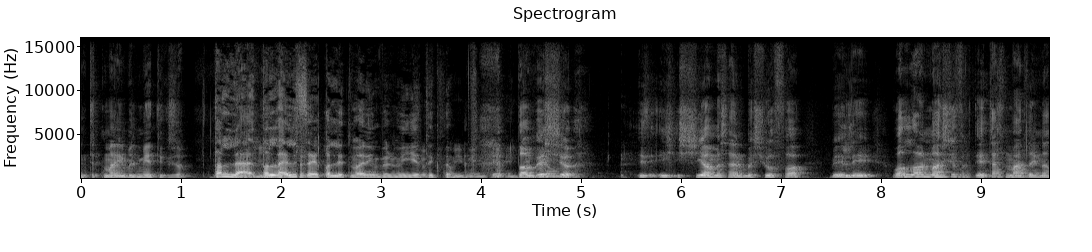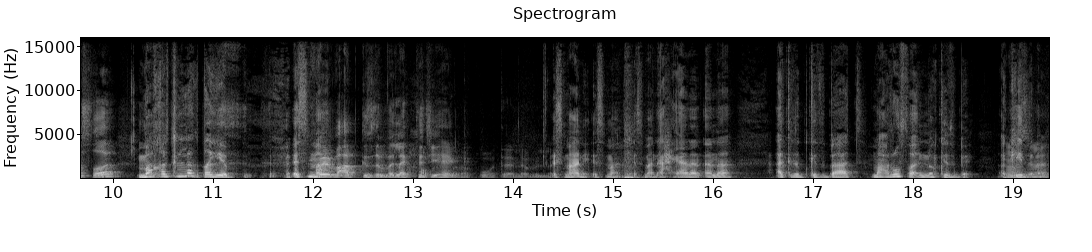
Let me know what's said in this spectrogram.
أنت 80% تكذب. طلع طلع لسه يقول لي 80% شوف تكذب. طب إيش أشياء مثلا بشوفها بيقول لي والله ما أشوفك تقتلت مع الديناصور. ما قلت لك طيب. ما اسمع بعد كذب لك تجي هيك. اسمعني اسمعني اسمعني. أحيانا أنا أكذب كذبات معروفة إنه كذبة أكيد. مثلا؟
